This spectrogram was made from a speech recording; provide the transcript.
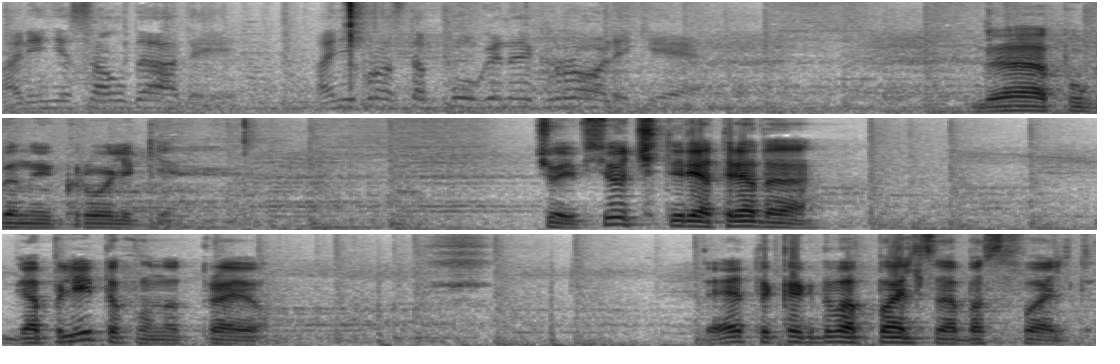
Они не солдаты, они просто пуганые кролики. Да, пуганые кролики. Че, и все? Четыре отряда гоплитов он отправил? Да это как два пальца об асфальт.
